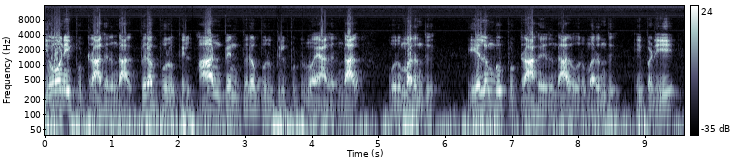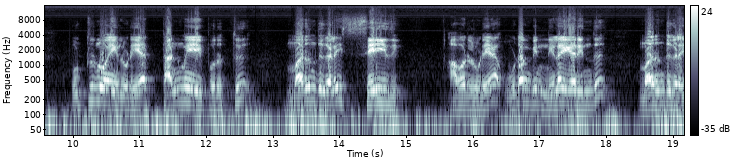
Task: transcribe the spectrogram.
யோனி புற்றாக இருந்தால் பிறப்புறுப்பில் ஆண் பெண் பிறப்புறுப்பில் புற்றுநோயாக இருந்தால் ஒரு மருந்து எலும்பு புற்றாக இருந்தால் ஒரு மருந்து. இப்படி புற்றுநோய்களுடைய தன்மையை பொறுத்து மருந்துகளை செய்து அவர்களுடைய உடம்பின் நிலை அறிந்து மருந்துகளை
